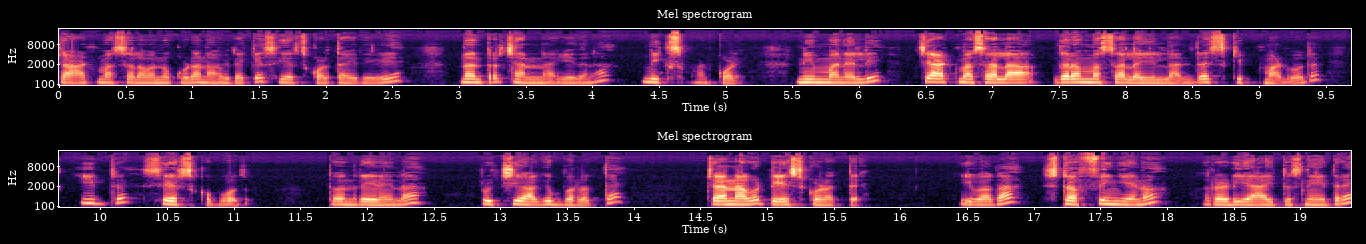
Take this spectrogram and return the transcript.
ಚಾಟ್ ಮಸಾಲವನ್ನು ಕೂಡ ನಾವು ಇದಕ್ಕೆ ಸೇರಿಸ್ಕೊಳ್ತಾ ಇದ್ದೀವಿ. ನಂತರ ಚೆನ್ನಾಗಿ ಇದನ್ನು ಮಿಕ್ಸ್ ಮಾಡ್ಕೊಳ್ಳಿ. ನಿಮ್ಮ ಮನೆಯಲ್ಲಿ ಚಾಟ್ ಮಸಾಲ, ಗರಂ ಮಸಾಲ ಇಲ್ಲ ಅಂದರೆ ಸ್ಕಿಪ್ ಮಾಡ್ಬೋದು. ಇದ್ದರೆ ಸೇರಿಸ್ಕೋಬೋದು. ತೊಂದರೆ ಏನಿಲ್ಲ. ರುಚಿಯಾಗಿ ಬರುತ್ತೆ. ಚೆನ್ನಾಗೂ ಟೇಸ್ಟ್ ಕೊಡುತ್ತೆ. ಇವಾಗ ಸ್ಟಫಿಂಗ್ ಏನೋ ರೆಡಿ ಆಯಿತು ಸ್ನೇಹಿತರೆ.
